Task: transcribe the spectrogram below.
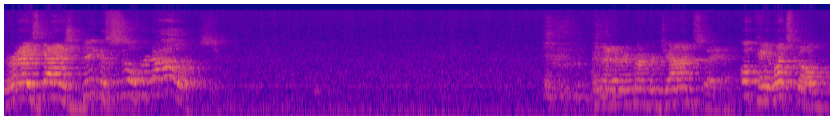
Their eyes got as big as silver dollars. And then I remember John saying, okay, let's go.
